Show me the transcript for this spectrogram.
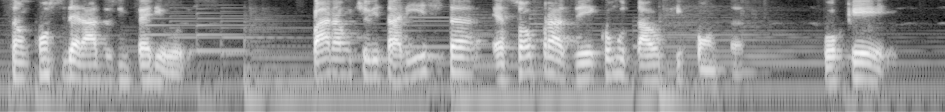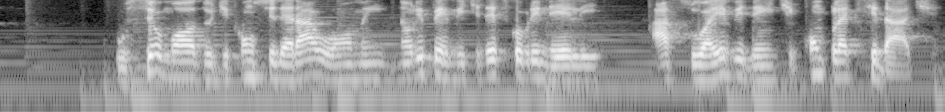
são considerados inferiores. Para um utilitarista, é só o prazer como tal que conta, porque o seu modo de considerar o homem não lhe permite descobrir nele a sua evidente complexidade.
